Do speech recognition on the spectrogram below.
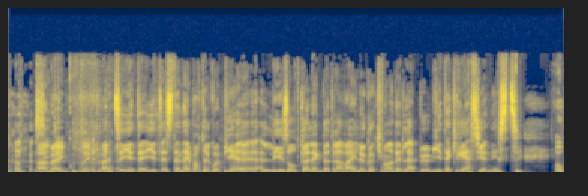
Ah, ben. Ben, tu sais, il était, il était, c'était n'importe quoi. Puis euh, les autres collègues de travail, le gars qui vendait de la pub, il était créationniste. tu sais. Oh.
